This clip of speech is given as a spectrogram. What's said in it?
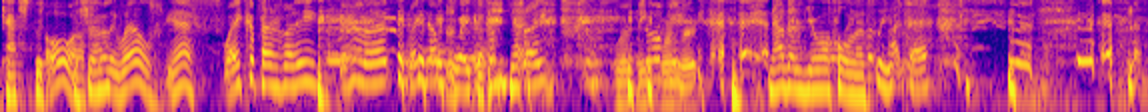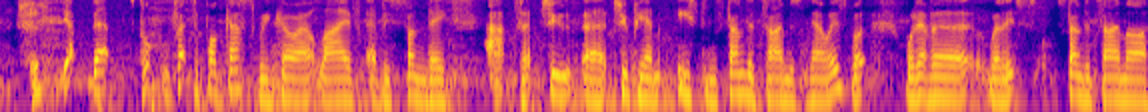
catch the, Oh, the I show? certainly will. Yes. Wake up, everybody. Get alert. Wake up. Wake Sit up. Now- straight. Warnings, Talking. alerts. now that you're all falling asleep. Right there. yep, that's Colton Collective Podcast. We go out live every Sunday at uh, 2, uh, 2 p.m. Eastern Standard Time, as now is, but whatever, whether it's standard time or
